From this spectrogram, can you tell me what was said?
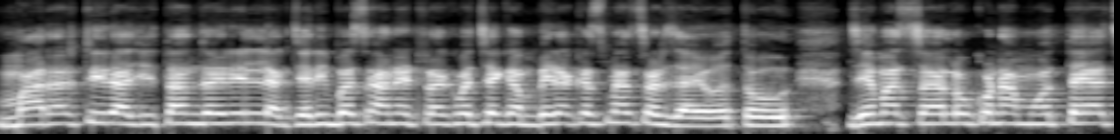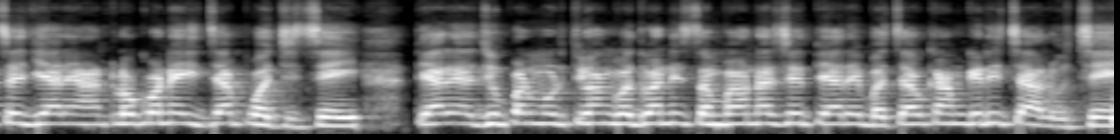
મહારાષ્ટ્રથી રાજસ્થાન જઈ રહેલી લક્ઝરી બસ અને ટ્રક વચ્ચે ગંભીર અકસ્માત સર્જાયો હતો. જેમાં છ લોકોના મોત થયા છે, જ્યારે આઠ લોકોને ઈજા પહોંચી છે. ત્યારે હજુ પણ મૃત્યુઆંક વધવાની સંભાવના છે, ત્યારે બચાવ કામગીરી ચાલુ છે.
